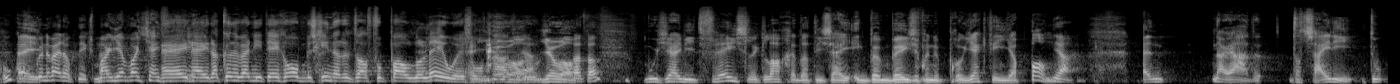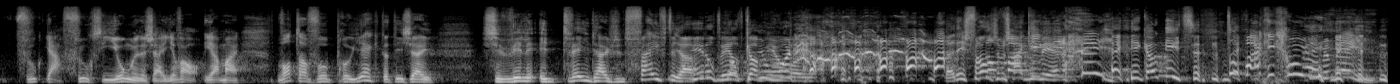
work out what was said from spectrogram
Hoek? Hey, of kunnen wij er ook niks mee? Maar ja, wat jij Nee, vergeet- nee, daar kunnen wij niet tegenop. Misschien dat het wat voor Paul de Leeuw is om na te Johan, doen. Johan, Wat dan? moet jij niet vreselijk lachen dat hij zei... ik ben bezig met een project in Japan. Ja. En nou ja, dat, dat zei hij. Toen vroeg, ja, vroeg die jongen, dan zei je ja, maar wat dan voor project? Dat hij zei... ze willen in 2050 Ja, wereldkampioen wereldkampioen worden. worden. Dat is Frans Dat waarschijnlijk niet meer. ik Nee, ik ook niet. Dat maak ik gewoon niet meer mee.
